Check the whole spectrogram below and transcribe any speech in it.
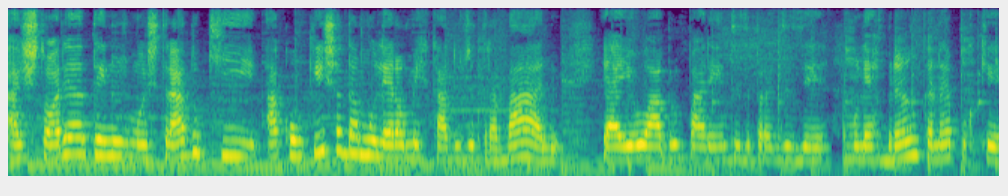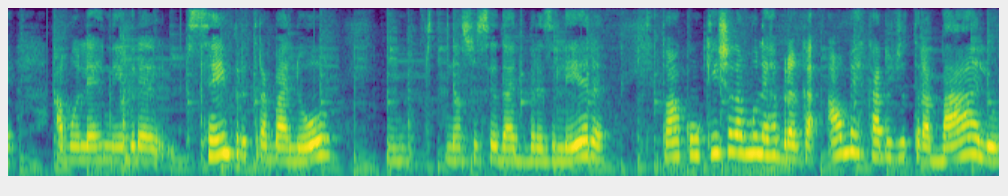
A história tem nos mostrado que a conquista da mulher ao mercado de trabalho, e aí eu abro um parêntese para dizer mulher branca, né? Porque a mulher negra sempre trabalhou na sociedade brasileira. Então a conquista da mulher branca ao mercado de trabalho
